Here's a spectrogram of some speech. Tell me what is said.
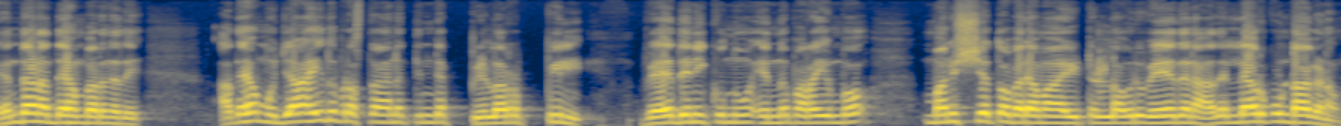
എന്താണ് അദ്ദേഹം പറഞ്ഞത്? അദ്ദേഹം മുജാഹിദ് പ്രസ്ഥാനത്തിന്റെ പിളർപ്പിൽ വേദനിക്കുന്നു എന്ന് പറയുമ്പോൾ മനുഷ്യത്വപരമായിട്ടുള്ള ഒരു വേദന അതെല്ലാവർക്കും ഉണ്ടാകണം.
